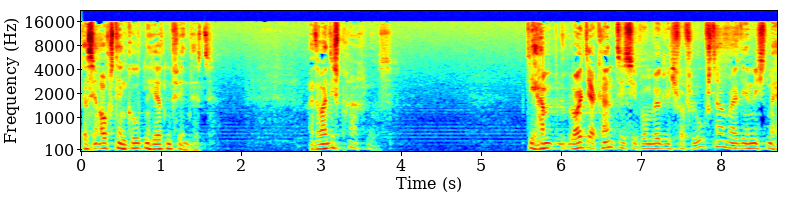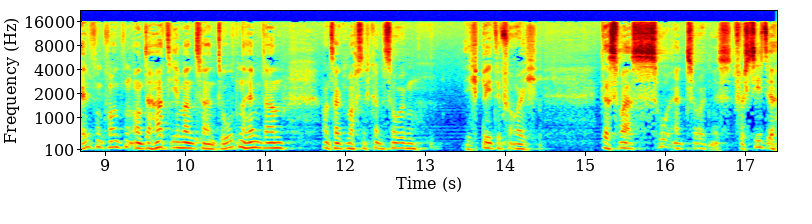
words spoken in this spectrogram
dass ihr auch den guten Hirten findet. Und da waren die sprachlos. Die haben Leute erkannt, die sie womöglich verflucht haben, weil die ihnen nicht mehr helfen konnten. Und da hat jemand sein Totenhemd an und sagt, macht euch keine Sorgen, ich bete für euch. Das war so ein Zeugnis. Versteht ihr?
